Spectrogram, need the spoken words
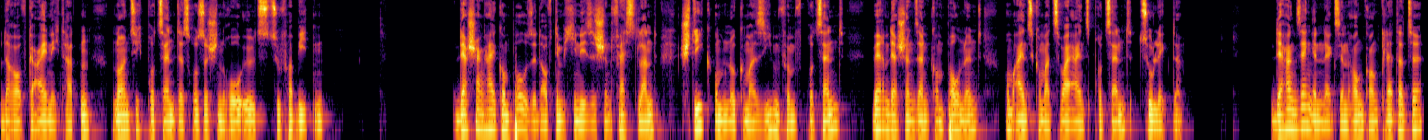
darauf geeinigt hatten, 90 Prozent des russischen Rohöls zu verbieten. Der Shanghai Composite auf dem chinesischen Festland stieg um 0,75 Prozent während der Shenzhen Component um 1,21% zulegte. Der Hang Seng Index in Hongkong kletterte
